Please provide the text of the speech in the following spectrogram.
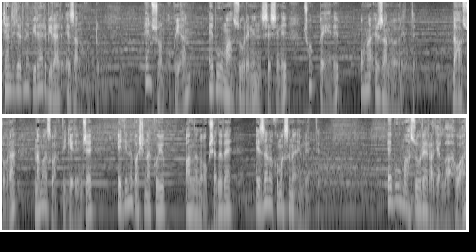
kendilerine birer birer ezan okuttu. En son okuyan, Ebu Mahzure'nin sesini çok beğenip ona ezanı öğretti. Daha sonra namaz vakti gelince elini başına koyup alnını okşadı ve ezan okumasını emretti. Ebu Mahzure radıyallahu an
